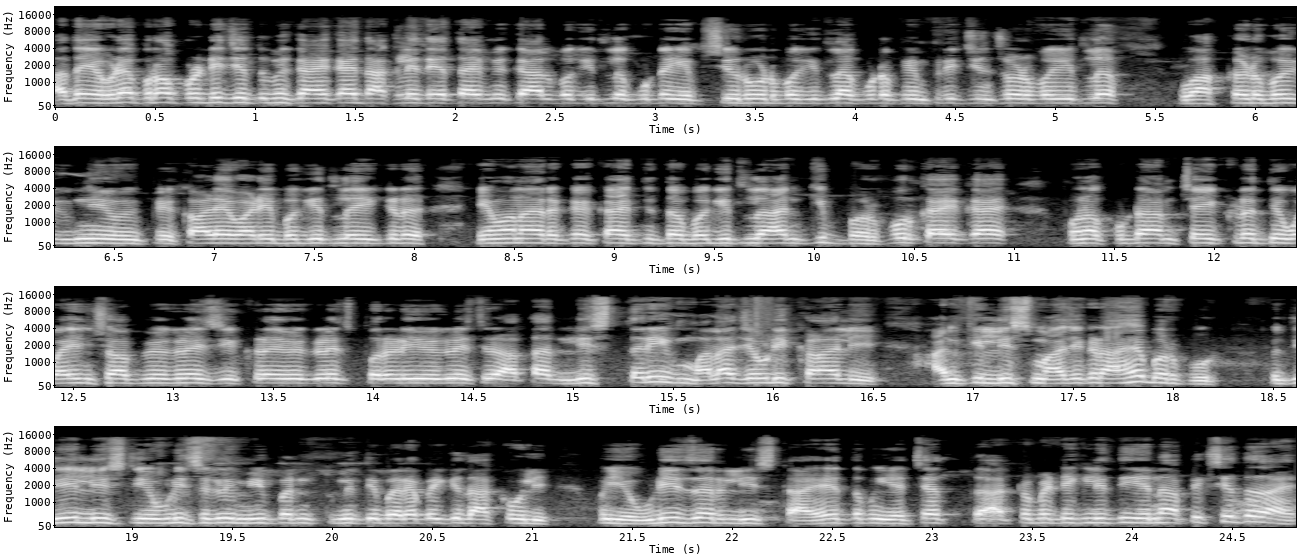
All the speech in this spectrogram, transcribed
आता एवढ्या प्रॉपर्टीचे तुम्ही काय काय दाखले देताय मी काल बघितलं कुठं एफसी रोड बघितला कुठं पिंपरी चिंचवड बघितलं वाकड बघ काळेवाडी बघितलं इकडं येणार काय काय तिथं बघितलं आणखी भरपूर काय काय पुन्हा कुठं आमच्या इकडं ते वाईन शॉप वेगळेच इकडे वेगळेच परळी वेगळेच आता लिस्ट तरी मला जेवढी कळाली आणखी लिस्ट माझ्याकडे आहे भरपूर ती लिस्ट एवढी सगळी मी पण तुम्ही ती बऱ्यापैकी दाखवली मग एवढी जर लिस्ट आहे तर मग याच्यात ऑटोमॅटिकली ती येणं अपेक्षितच आहे.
